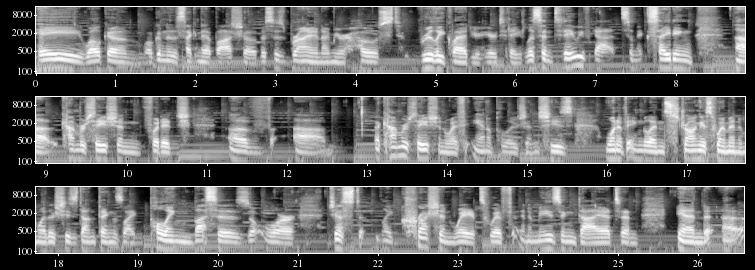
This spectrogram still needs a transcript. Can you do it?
Hey, welcome. Welcome to the Second Day Boss Show. This is Brian. I'm your host. Really glad you're here today. Listen, today we've got some exciting uh, conversation footage of um, a conversation with Ana Polusion. She's one of England's strongest women, and whether she's done things like pulling buses or just like crushing weights with an amazing diet and and uh,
